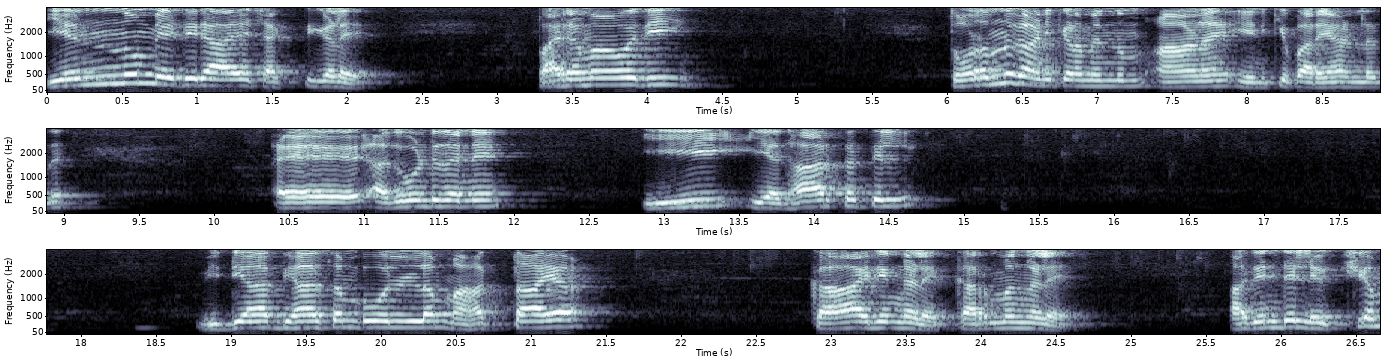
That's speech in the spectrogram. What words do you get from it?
എന്നും എതിരായ ശക്തികളെ പരമാവധി തുറന്നു കാണിക്കണമെന്നും ആണ് എനിക്ക് പറയാനുള്ളത്. അതുകൊണ്ട് തന്നെ ഈ യഥാർത്ഥത്തിൽ വിദ്യാഭ്യാസം പോലുള്ള മഹത്തായ കാര്യങ്ങളെ കർമ്മങ്ങളെ അതിന്റെ ലക്ഷ്യം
